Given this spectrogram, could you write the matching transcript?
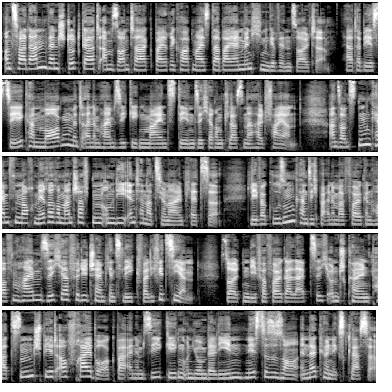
Und zwar dann, wenn Stuttgart am Sonntag bei Rekordmeister Bayern München gewinnen sollte. Hertha BSC kann morgen mit einem Heimsieg gegen Mainz den sicheren Klassenerhalt feiern. Ansonsten kämpfen noch mehrere Mannschaften um die internationalen Plätze. Leverkusen kann sich bei einem Erfolg in Hoffenheim sicher für die Champions League qualifizieren. Sollten die Verfolger Leipzig und Köln patzen, spielt auch Freiburg bei einem Sieg gegen Union Berlin nächste Saison in der Königsklasse.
